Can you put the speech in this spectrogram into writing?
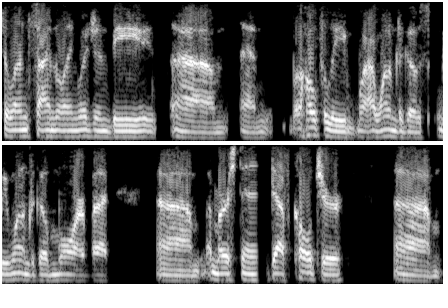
to learn sign language and be, um, and hopefully, I want him to go. We want him to go more, but um, immersed in deaf culture. Um,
